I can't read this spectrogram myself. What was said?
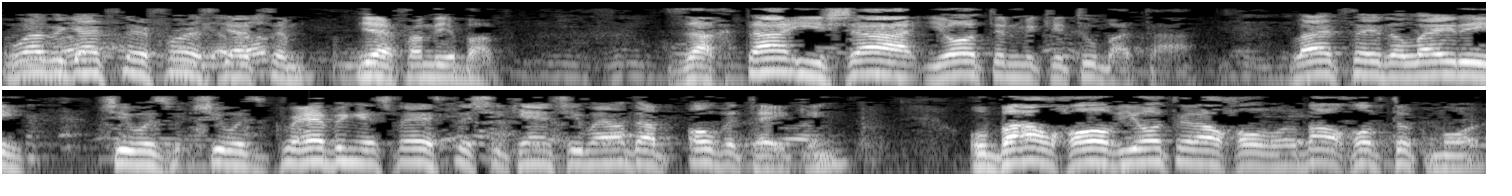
Whoever gets there first gets them. Yeah, from the above. Zachta isha yoter miketubata. Let's say the lady she was she was grabbing as fast as she can. She wound up overtaking. Ubal chov yoter al chov. Ubal chov took more.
